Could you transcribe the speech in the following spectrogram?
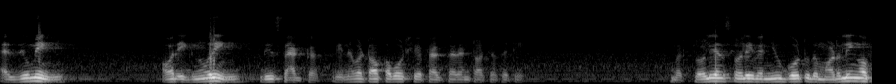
assuming or ignoring these factors. We never talk about shape factor and tortuosity. But slowly and slowly when you go to the modeling of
